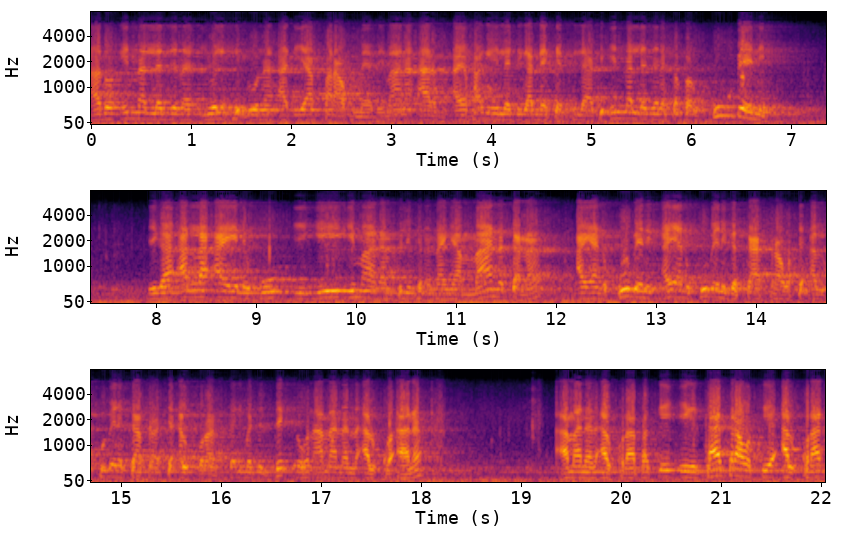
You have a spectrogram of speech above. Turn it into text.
aɗo inna alladina yulhiduna adiya farahume ɓe mana ay hagi le diga ɓe kettilati inna alladina kafaru. Kuɓeni diga allah ayene ku igi imanan pilinkana naña mana tana ayano kuɓeni ayano kuɓeni ga kafrawte allah kuɓeni kafrawte alquran kalimata zicre hon amanana alqur'ana. Amanana alquran. Par ce que iga kafrawte alquran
